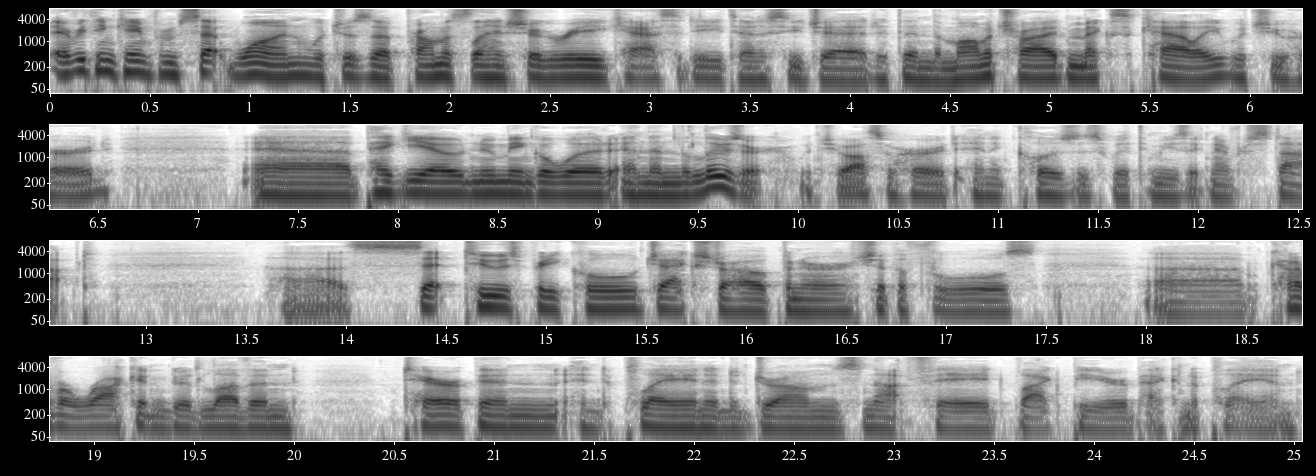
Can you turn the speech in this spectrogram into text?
Everything came from set one, which was a Promised Land Sugaree, Cassidy, Tennessee Jed, then the Mama Tried Mexicali, which you heard, uh, Peggy-O, New Minglewood, and then The Loser, which you also heard, and it closes with Music Never Stopped. Uh, set two is pretty cool. Jack Straw opener, Ship of Fools, uh, kind of a rockin' good lovin'. Terrapin into playing into drums, not fade. Black Peter back into playing,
